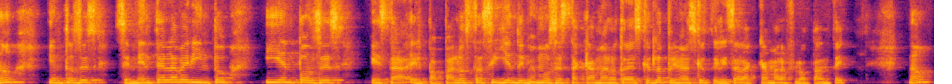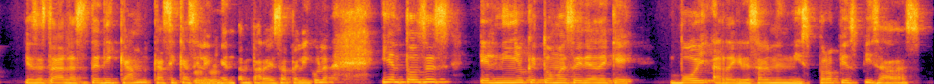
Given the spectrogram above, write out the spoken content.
¿No? Y entonces se mete al laberinto y entonces está, el papá lo está siguiendo y vemos esta cámara otra vez, que es la primera vez que utiliza la cámara flotante, ¿no? Y es esta, la Steadicam, casi casi la inventan para esa película. Y entonces el niño que toma esa idea de que voy a regresarme en mis propias pisadas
